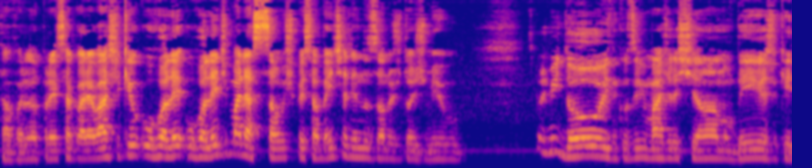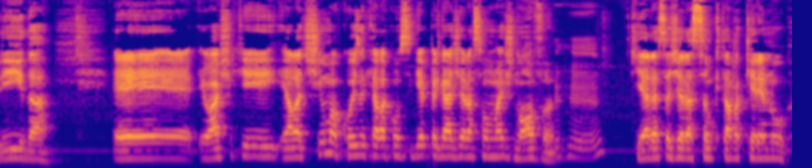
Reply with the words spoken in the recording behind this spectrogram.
Tava olhando pra isso agora. Eu acho que o rolê, o rolê de Malhação, especialmente ali nos anos 2000, 2002, inclusive Marjorie este ano, um beijo, querida. É, eu acho que ela tinha uma coisa que ela conseguia pegar a geração mais nova. Uhum. Que era essa geração que tava querendo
